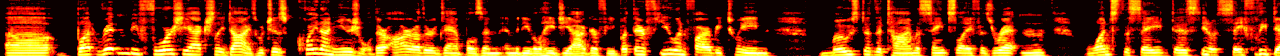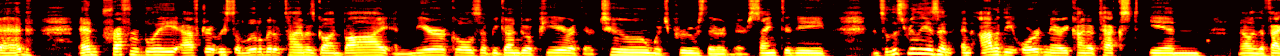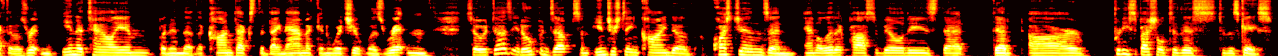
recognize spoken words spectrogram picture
uh, but written before she actually dies which is quite unusual. There are other examples in, in medieval hagiography but they're few and far between. Most of the time a saint's life is written once the saint is you know safely dead and preferably after at least a little bit of time has gone by and miracles have begun to appear at their tomb which proves their their sanctity. And so this really is an, an out of the ordinary kind of text in not only the fact that it was written in Italian, but in the, the context, the dynamic in which it was written. So it does, it opens up some interesting kind of, of questions and analytic possibilities that that are pretty special to this to this case.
